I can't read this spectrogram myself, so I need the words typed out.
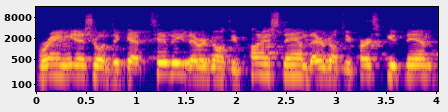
bring Israel into captivity. They were going to punish them. They were going to persecute them.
